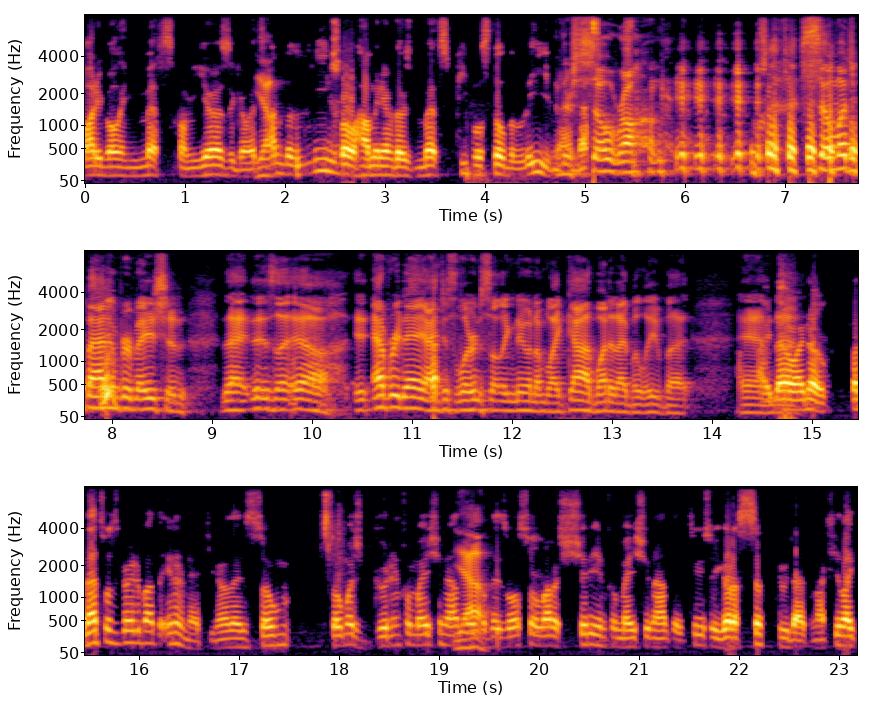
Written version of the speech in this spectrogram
bodybuilding myths from years ago. It's Yep. unbelievable how many of those myths people still believe. Man. they're That's- so wrong so much bad information that is uh, yeah, it, every day i just learn something new and i'm like god why did i believe that and I know, uh, I know. But that's what's great about the internet. You know, there's so so much good information out Yeah. there, but there's also a lot of shitty information out there too. So you got to sift through that. And I feel like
